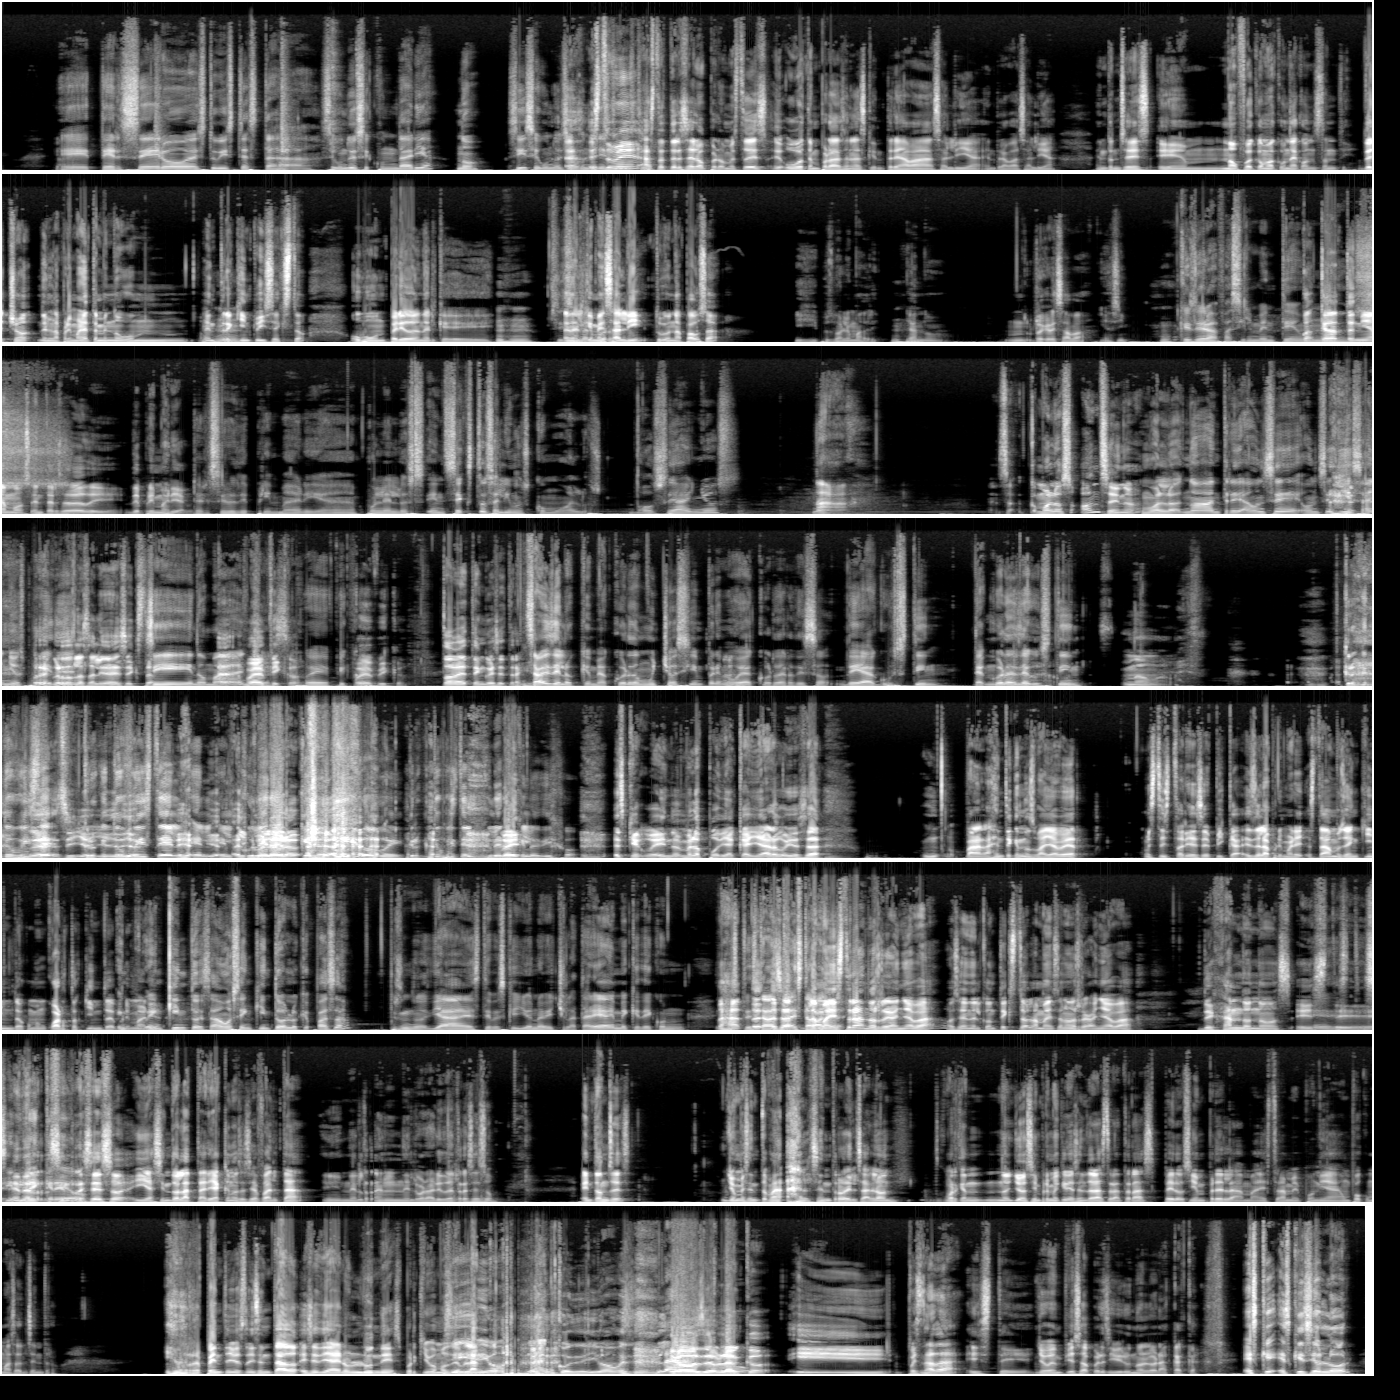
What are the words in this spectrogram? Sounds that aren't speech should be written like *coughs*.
Eh, tercero, estuviste hasta segundo de secundaria. No, sí, segundo de Eh, secundaria. Estuve estuviste. hasta tercero, pero me estoy... eh, hubo temporadas en las que entraba, salía, entraba, salía. Entonces, em, no fue como una constante. De hecho, en la primaria también hubo un... Entre quinto y sexto, hubo un periodo en el que... Sí, en sí el que me salí, tuve una pausa y pues valió madre. Ya no regresaba y así. Que será fácilmente. ¿Cu- ¿Qué edad unos teníamos en tercero de, de primaria, güey? Tercero de primaria. Ponle los. En sexto salimos como a los 12 años. Nah, Como a los 11, ¿no? como a los. No, entre 11, 11 10 años. *laughs* Por ¿Recuerdas de- la salida de sexto? Sí, no Ah, manches. fue épico. Fue épico. Fue épico. Todavía tengo ese traje. ¿Sabes de lo que me acuerdo mucho? Siempre me Ah. voy a acordar de eso. De Agustín. ¿Te acuerdas No de Agustín? No mames. Creo que tú fuiste. *laughs* Sí, yo- creo que tú yo- fuiste el, el, *laughs* el el culero, culero. que lo dijo, *laughs* güey. Creo que tú fuiste el culero Güey. que lo dijo. Es que, güey, no me lo podía callar, güey. O sea, mm, para la gente que nos vaya a ver, esta historia es épica. Es de la primaria. Estábamos ya en quinto, como en cuarto, quinto de primaria. en quinto, estábamos en quinto. Lo que pasa, pues no, ya este ves que yo no había hecho la tarea y me quedé con. Ajá, este, estaba- o sea, estaba- la maestra nos regañaba, o sea, en el contexto, la maestra nos regañaba dejándonos este, Este, sin en el recreo. sin receso y haciendo la tarea que nos hacía falta en el, en el horario del receso. Entonces, yo me sentaba *laughs* al centro del salón, porque no, yo siempre me quería sentar hasta atrás, pero siempre la maestra me ponía un poco más al centro. Y de repente yo estoy sentado, ese día era un lunes porque íbamos de blanco. Íbamos de blanco, *laughs* íbamos de blanco. Íbamos de blanco y pues nada, este, yo empiezo a percibir un olor a caca. Es que, es que ese olor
